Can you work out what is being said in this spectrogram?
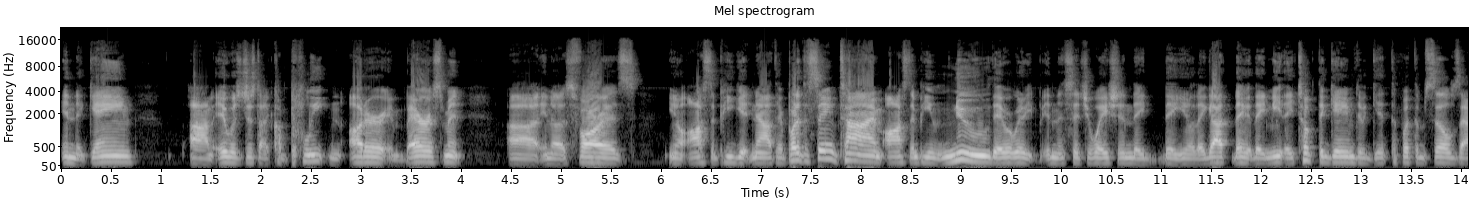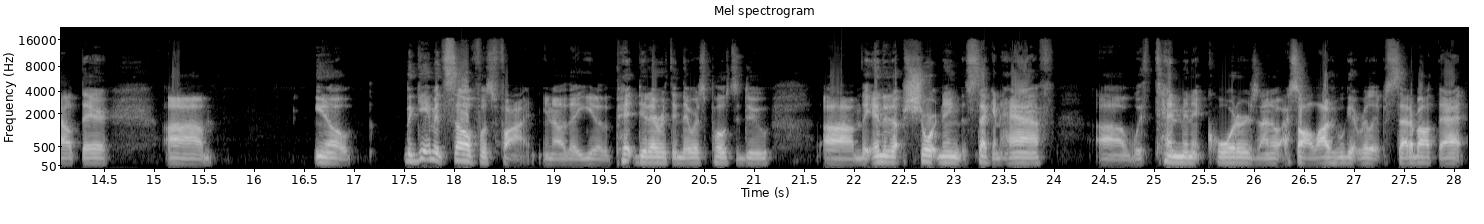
in the game. Um, it was just a complete and utter embarrassment. Uh, you know, as far as you know, Austin Peay getting out there, but at the same time, Austin Peay knew they were really in this situation. They, they, you know, they got they they need they took the game to get to put themselves out there. Um, you know, the game itself was fine. You know, the you know the Pitt did everything they were supposed to do. Um, they ended up shortening the second half uh, with ten minute quarters. And I know I saw a lot of people get really upset about that.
